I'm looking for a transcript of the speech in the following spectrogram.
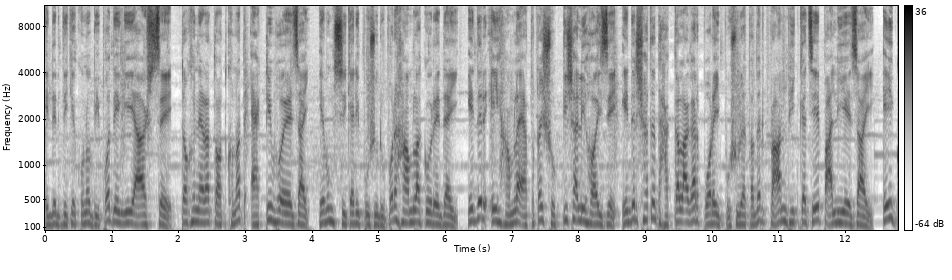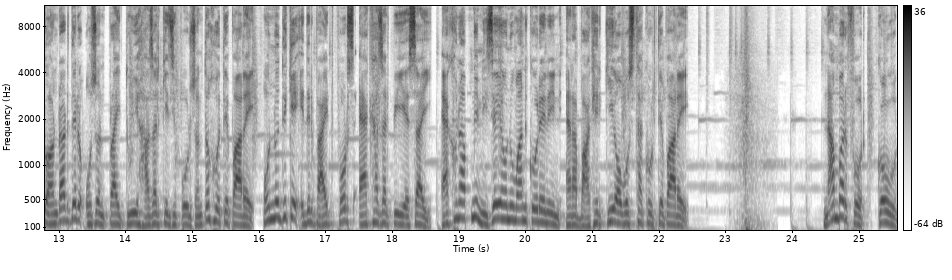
এদের দিকে কোনো বিপদ এগিয়ে আসছে, তখন এরা তৎক্ষণাৎ অ্যাক্টিভ হয়ে যায় এবং শিকারী পশুর উপর হামলা করে দেয়। এদের এই হামলা এতটাই শক্তিশালী হয় যে এদের সাথে ধাক্কা লাগার পরেই পশুরা তাদের প্রাণ ভিক্ষা চেয়ে পালিয়ে যায়। এই গন্ডারদের ওজন প্রায় দুই হাজার কেজি পর্যন্ত হতে পারে। অন্যদিকে এদের বাইট ফোর্স এক হাজার পিএসআই এখন আপনি নিজেই অনুমান করে নিন, এরা বাঘের কি অবস্থা করতে পারে। নাম্বার ফোর গৌর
